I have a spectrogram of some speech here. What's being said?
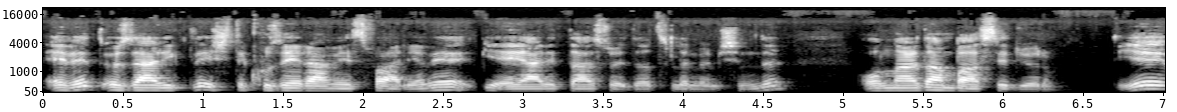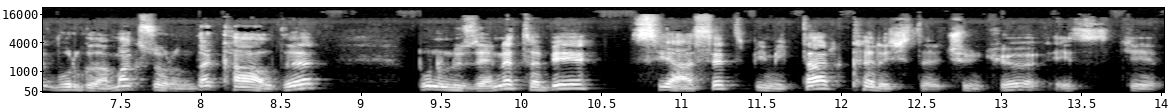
evet özellikle işte Kuzey Ren-Vesfalya ve bir eyalet daha söyledi hatırlamıyorum şimdi. Onlardan bahsediyorum diye vurgulamak zorunda kaldı. Bunun üzerine tabii siyaset bir miktar karıştı. Çünkü eski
